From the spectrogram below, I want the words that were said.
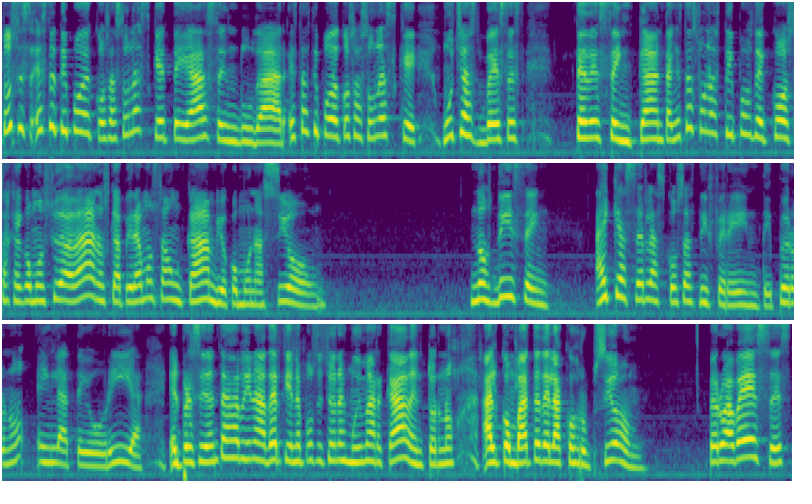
Entonces, este tipo de cosas son las que te hacen dudar, este tipo de cosas son las que muchas veces te desencantan. Estos son los tipos de cosas que como ciudadanos que aspiramos a un cambio como nación, nos dicen, hay que hacer las cosas diferentes, pero no en la teoría. El presidente Abinader tiene posiciones muy marcadas en torno al combate de la corrupción, pero a veces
